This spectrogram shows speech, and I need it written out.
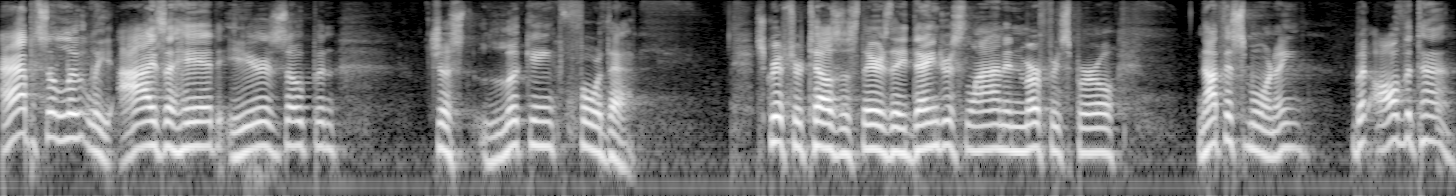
absolutely eyes ahead, ears open, just looking for that. Scripture tells us there's a dangerous line in Murfreesboro, not this morning, but all the time.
